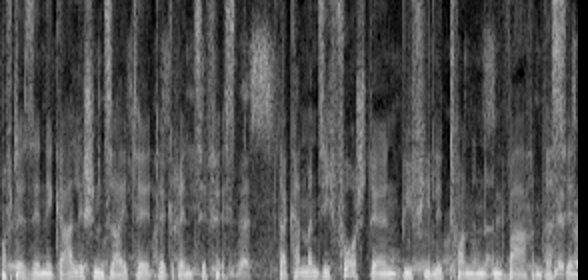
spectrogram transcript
auf der senegalischen Seite der Grenze fest. Da kann man sich vorstellen, wie viele Tonnen an Waren das sind.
